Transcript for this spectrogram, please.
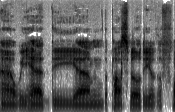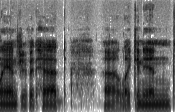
uh, we had the um, the possibility of the flange if it had uh, like an end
